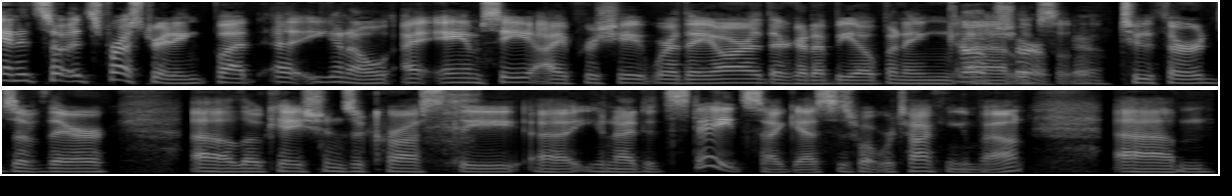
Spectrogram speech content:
and it's so it's frustrating, but uh, you know, I- AMC, I appreciate where they are. They're going to be opening Oh, uh, sure, yeah. two thirds of their uh, locations across the uh, United States. I guess is what we're talking about. Um,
